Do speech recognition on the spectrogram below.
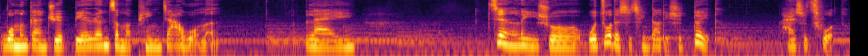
我们感觉别人怎么评价我们，来建立说我做的事情到底是对的还是错的。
